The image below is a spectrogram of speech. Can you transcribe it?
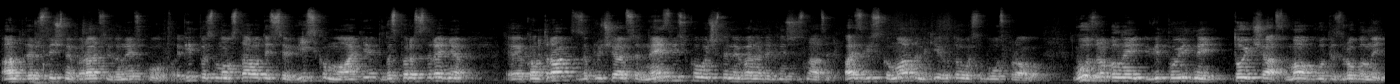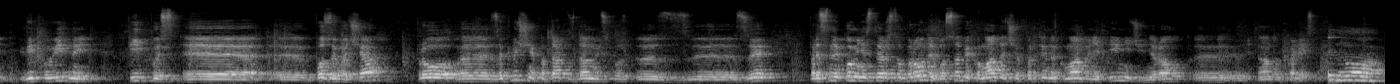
антитерористичної операції Донецької області. Підпис мав ставитися в військкоматі. Безпосередньо е, контракт заключався не з військової частини В-0116, а з військкоматом, який готовий особову справу. Був зроблений відповідний той час, мав бути зроблений відповідний підпис е, е, позивача про е, заключення контракту з даним з, представником Міністерства оборони в особі командувача оперативного командування Північ генерал-лейтенантом Колєсніком. Відповідно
